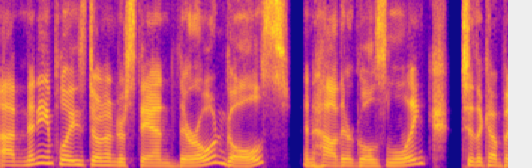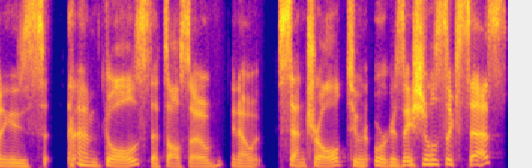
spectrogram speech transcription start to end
Uh, many employees don't understand their own goals and how their goals link to the company's goals. That's also, you know, central to organizational success.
